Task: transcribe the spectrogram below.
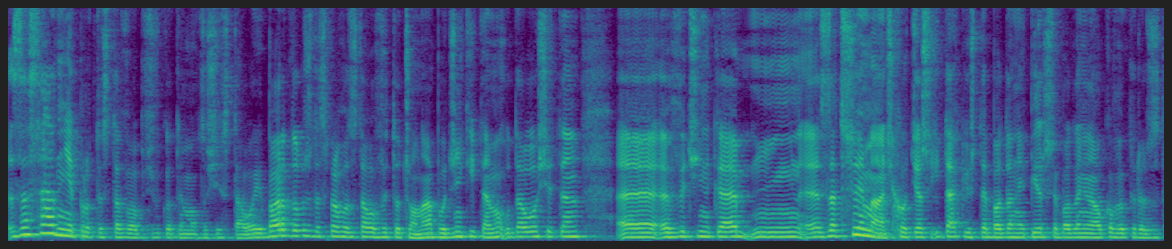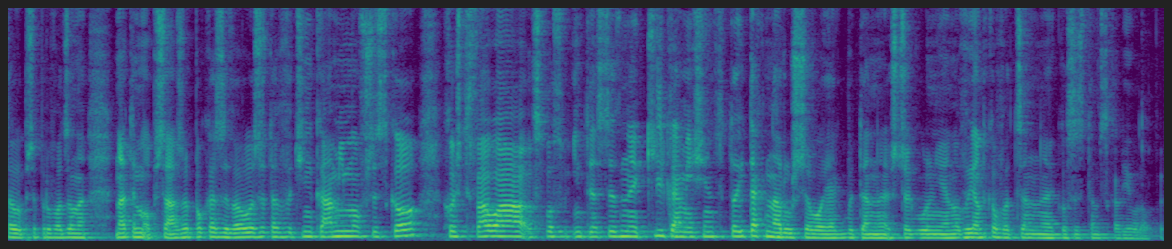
zasadnie protestowały przeciwko temu, co się stało i bardzo dobrze ta sprawa została wytoczona, bo dzięki temu udało się tę wycinkę mm, zatrzymać, chociaż i tak już te badania, pierwsze badania naukowe, które zostały przeprowadzone na tym obszarze, pokazywały, że ta wycinka mimo wszystko, choć trwała w sposób intensywny kilka miesięcy, to i tak naruszyło jakby ten szczególnie no, wyjątkowo cenny ekosystem w skali Europy.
